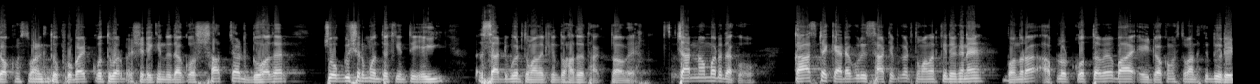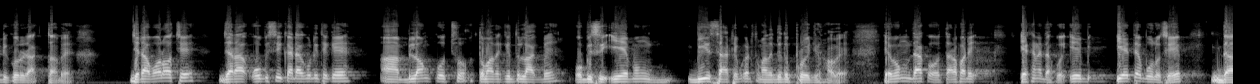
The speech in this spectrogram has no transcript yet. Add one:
ডকুমেন্টস তোমরা কিন্তু প্রোভাইড করতে পারবে। সেটা কিন্তু দেখো, সাত চার দু হাজার চব্বিশের মধ্যে কিন্তু এই সার্টিফিকেট তোমাদের কিন্তু হাতে থাকতে হবে। চার নম্বরে দেখো কাস্ট ক্যাটাগরি সার্টিফিকেট তোমাদের কিন্তু এখানে বন্ধুরা আপলোড করতে হবে বা এই ডকুমেন্টস তোমাদের কিন্তু রেডি করে রাখতে হবে। যেটা বলা হচ্ছে, যারা ওবিসি ক্যাটাগরি থেকে বিলং করছ, তোমাদের কিন্তু লাগবে ওবিসি এ এবং বি সার্টিফিকেট তোমাদের কিন্তু প্রয়োজন হবে। এবং দেখো, তারপরে এখানে দেখো, এ, এতে বলেছে the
